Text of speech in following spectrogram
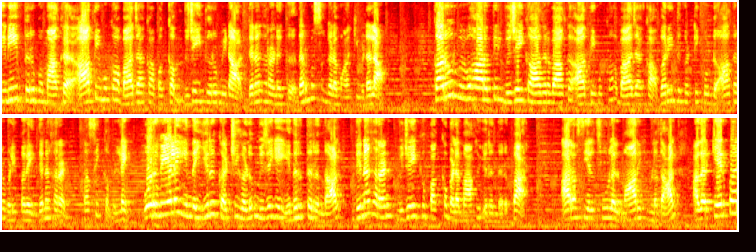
திடீர் திருப்பமாக அதிமுக பாஜக பக்கம் விஜய் திரும்பினால் தினகரனுக்கு தர்ம சங்கடமாக்கிவிடலாம் கரூர் விவகாரத்தில் விஜய்க்கு ஆதரவாக அதிமுக பாஜக வரிந்து கட்டிக்கொண்டு ஆதரவளிப்பதை தினகரன் ரசிக்கவில்லை. ஒருவேளை இந்த இரு கட்சிகளும் விஜயை எதிர்த்திருந்தால் தினகரன் விஜய்க்கு பக்கபலமாக இருந்திருப்பார். அரசியல் சூழல் மாறியுள்ளதால் அதற்கேற்ப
